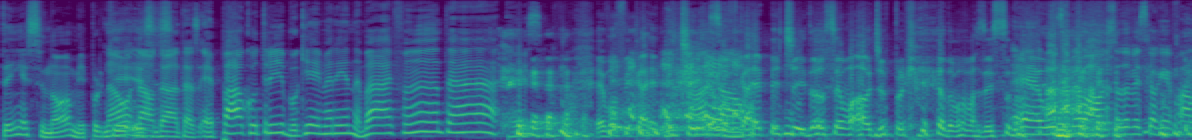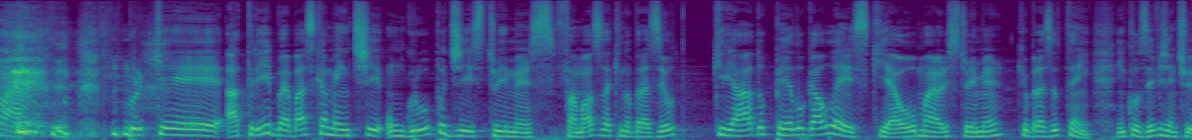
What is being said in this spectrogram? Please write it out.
tem esse nome porque. Não, não, esses- Dantas. É palco tribo, game arena, by Fanta. Esse. Eu vou ficar repetindo, eu vou ficar repetindo o seu áudio, porque eu não vou fazer isso não. É, eu uso meu áudio toda vez que alguém falar. Porque a Tribo é basicamente um grupo de streamers famosos aqui no Brasil criado pelo Gaules, que é o maior streamer que o Brasil tem. Inclusive, gente,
